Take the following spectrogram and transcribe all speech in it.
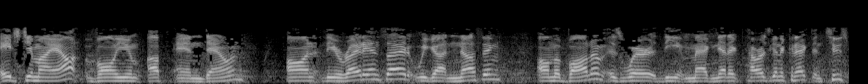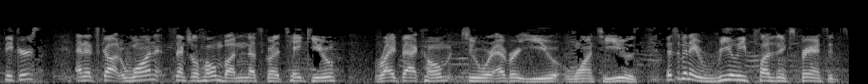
HDMI out, volume up and down. On the right hand side, we got nothing. On the bottom is where the magnetic power is going to connect and two speakers. And it's got one central home button that's going to take you right back home to wherever you want to use. This has been a really pleasant experience. It's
